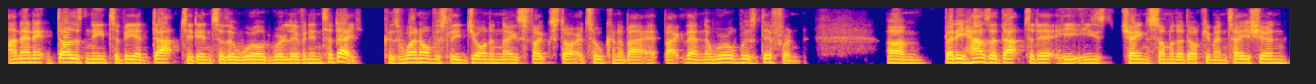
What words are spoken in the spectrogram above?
and then it does need to be adapted into the world we're living in today because when obviously john and those folks started talking about it back then the world was different um, but he has adapted it he, he's changed some of the documentation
